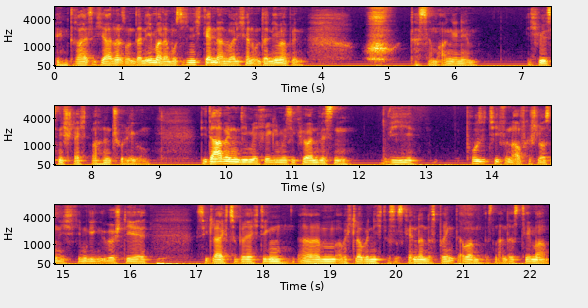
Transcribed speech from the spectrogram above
in 30 Jahren als Unternehmer, da muss ich nicht gendern, weil ich ein Unternehmer bin. Das ist ja mal angenehm. Ich will es nicht schlecht machen, Entschuldigung. Die Damen, die mich regelmäßig hören, wissen, wie positiv und aufgeschlossen ich ihm gegenüberstehe, sie gleich zu berechtigen. Ähm, aber ich glaube nicht, dass das Gendern das bringt, aber das ist ein anderes Thema.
